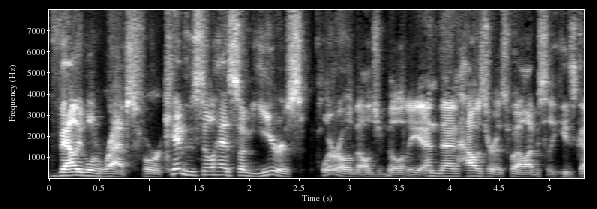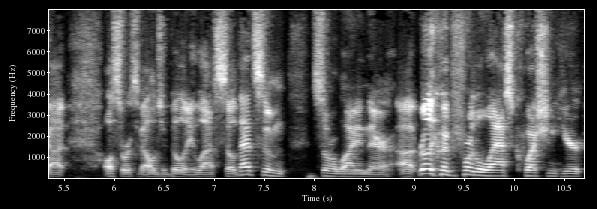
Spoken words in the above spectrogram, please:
valuable reps for Kim, who still has some years plural of eligibility, and then Houser as well. Obviously, he's got all sorts of eligibility left, so that's some silver lining there. Uh, really quick before the last question here,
